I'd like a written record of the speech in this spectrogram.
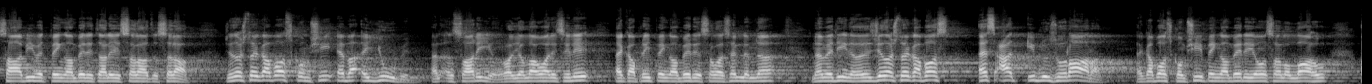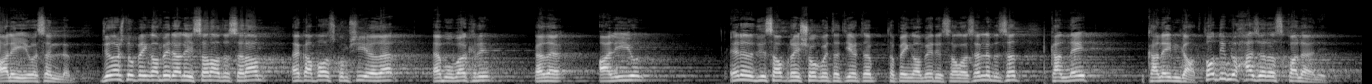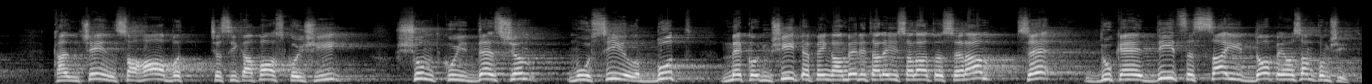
sahabive të pejgamberit alayhi salatu sallam. Gjithashtu e ka pas komshi Eba Ejubin, El Ansari, radiallahu anhu i cili, e ka prit pejgamberin sallallahu alaihi wasallam në në Medinë dhe gjithashtu e ka pas Esad ibn Zurara, e ka pas komshi pejgamberi jonë sallallahu alaihi wasallam. Gjithashtu pejgamberi alayhi salatu sallam e ka pas komshi edhe Ebu Bakrin, edhe Aliun Edhe dhe disa prej shokve të tjerë të, të pejgamberit sallallahu alaihi wasallam, sot kanë nejt kanë nejt ngatë. Thot Ibn Hajar al-Asqalani, kanë qenë sahabët që si ka pas kojshi, shumë të kujdesshëm m'u sjell butë me komshitë e pejgamberit alejhi salatu ve selam pse duke e ditë se sa i do pejgamberi komshitë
